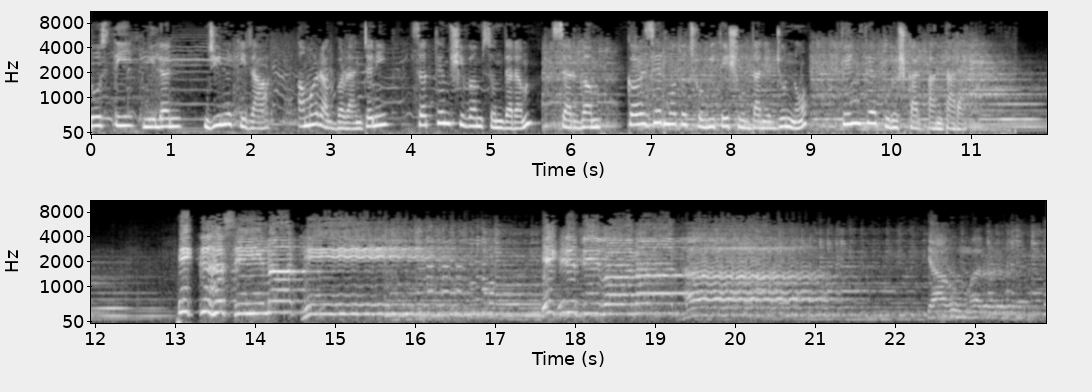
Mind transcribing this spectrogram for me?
करो দোস্তি মিলন জিনে কি রা অমর আকবর অ্যান্টনি সত্যম শিবম সুন্দরম সরগম কর্জের মতো ছবিতে সুরদানের জন্য ফিল্মফেয়ার পুরস্কার পান তারা एक हसीना थी एक दीवाना था क्या उम्र क्या समा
